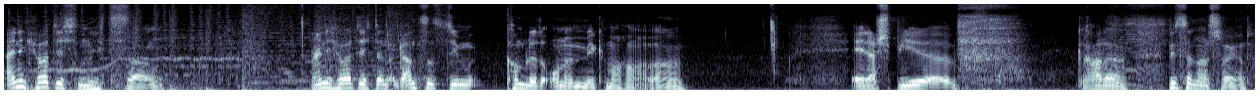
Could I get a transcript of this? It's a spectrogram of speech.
Eigentlich wollte ich nichts sagen. Eigentlich wollte ich den ganzen Stream komplett ohne Mic machen, aber ey, das Spiel äh, gerade bisschen anstrengend.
